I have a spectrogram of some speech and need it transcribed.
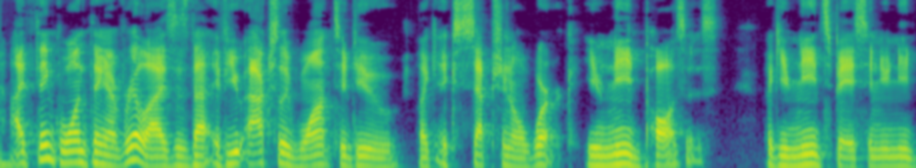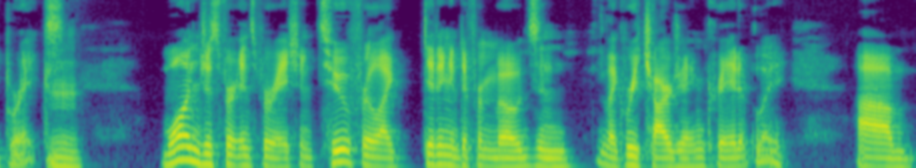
Mm-hmm. I think one thing I've realized is that if you actually want to do like exceptional work, you need pauses. Like you need space and you need breaks. Mm. One, just for inspiration. Two, for like getting in different modes and like recharging creatively. Um,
